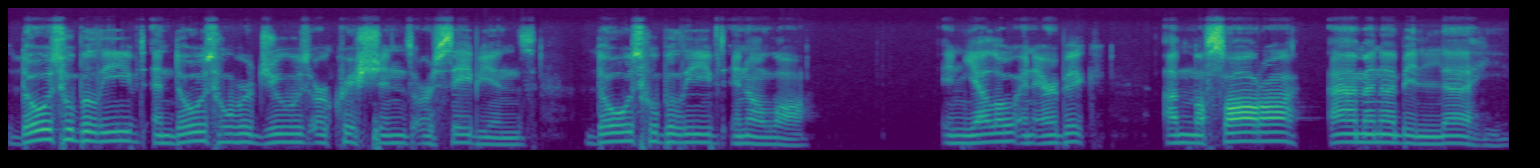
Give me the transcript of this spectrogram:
those who believed and those who were Jews or Christians or Sabians, those who believed in Allah. In yellow in Arabic, An-Nasara amana billahi.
